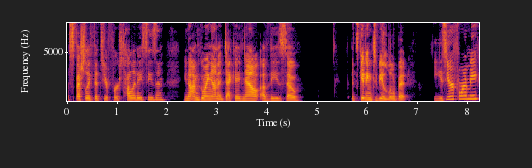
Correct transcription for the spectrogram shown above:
especially if it's your first holiday season. You know, I'm going on a decade now of these, so it's getting to be a little bit easier for me,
